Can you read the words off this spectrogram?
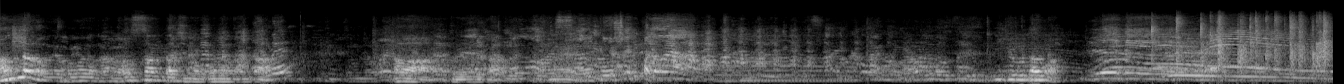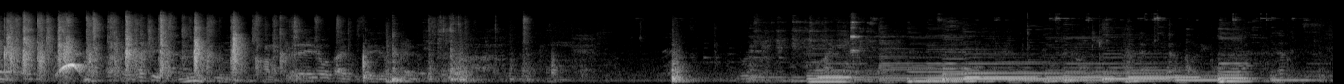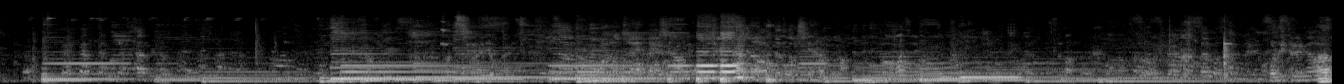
なんだろうねこのなんかおっさんたちのこのなんか。パワーというか、ね、いい曲歌うわハッピーバー。ス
